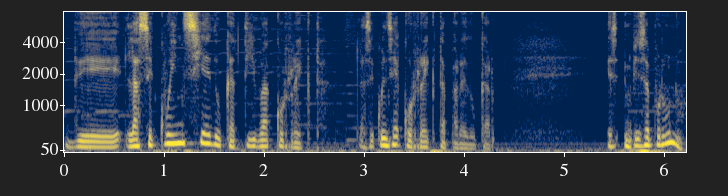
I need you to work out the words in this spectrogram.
de la secuencia educativa correcta. La secuencia correcta para educar. Es- empieza por uno.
